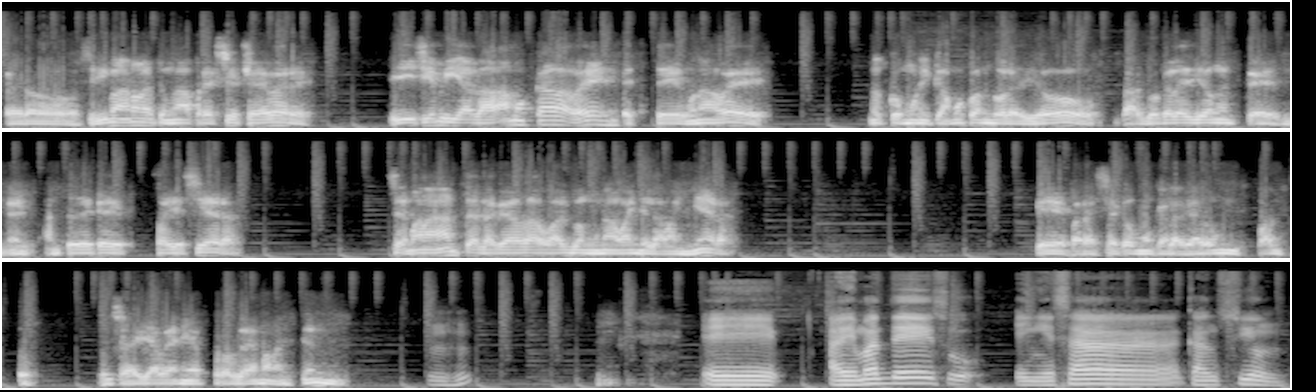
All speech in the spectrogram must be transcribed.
Pero sí, mano, le tengo un aprecio chévere. Y siempre y hablábamos cada vez. Este, una vez nos comunicamos cuando le dio, algo que le dio antes de que falleciera. Semanas antes le había dado algo en una baña, la bañera. Que parece como que le había dado un infarto. Entonces ahí ya venía el problema, ¿me entiendes? Eh, además de eso, en esa canción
